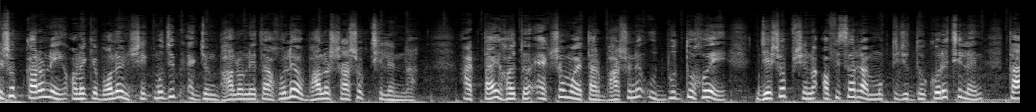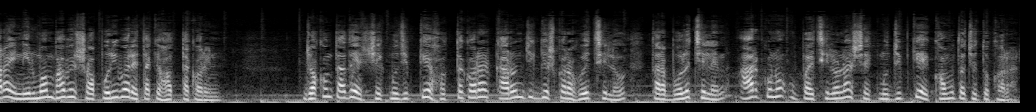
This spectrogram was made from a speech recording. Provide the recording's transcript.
এসব কারণেই অনেকে বলেন, শেখ মুজিব একজন ভালো নেতা হলেও ভালো শাসক ছিলেন না। আর তাই হয়তো একসময় তার ভাষণে উদ্বুদ্ধ হয়ে যেসব সেনা অফিসাররা মুক্তিযুদ্ধ করেছিলেন, তারাই নির্মমভাবে সপরিবারে তাকে হত্যা করেন। যখন তাদের শেখ মুজিবকে হত্যা করার কারণ জিজ্ঞেস করা হয়েছিল, তারা বলেছিলেন, আর কোনো উপায় ছিল না শেখ মুজিবকে ক্ষমতাচ্যুত করার।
